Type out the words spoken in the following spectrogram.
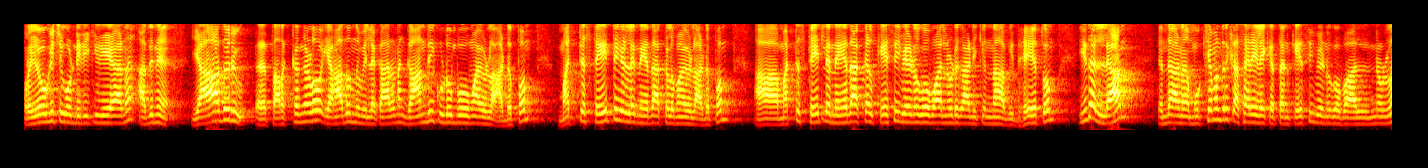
പ്രയോഗിച്ചു കൊണ്ടിരിക്കുകയാണ് അതിന് യാതൊരു തർക്കങ്ങളോ യാതൊന്നുമില്ല. കാരണം ഗാന്ധി കുടുംബവുമായുള്ള അടുപ്പം മറ്റ് സ്റ്റേറ്റുകളിലെ നേതാക്കളുമായുള്ള അടുപ്പം മറ്റ് സ്റ്റേറ്റിലെ നേതാക്കൾ കെ സി വേണുഗോപാലിനോട് കാണിക്കുന്ന വിധേയത്വം ഇതെല്ലാം എന്താണ് മുഖ്യമന്ത്രി കസേരയിലേക്ക് എത്താൻ കെ സി വേണുഗോപാലിനുള്ള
